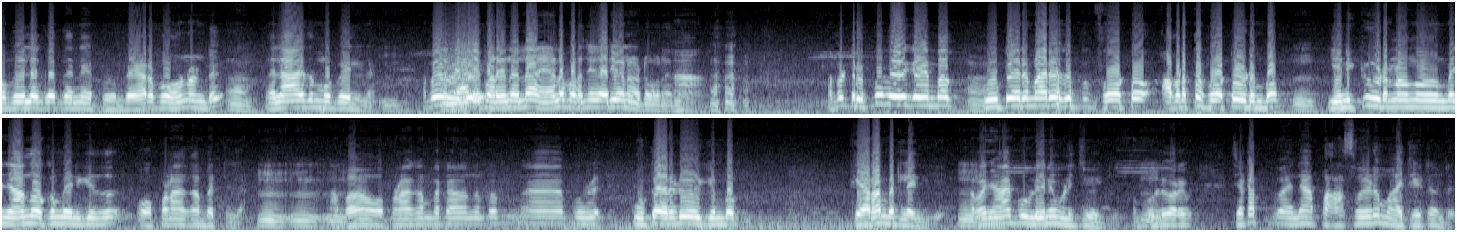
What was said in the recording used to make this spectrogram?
മൊബൈലൊക്കെ തന്നെ എപ്പോഴും. വേറെ ഫോണുണ്ട് ഇത് മൊബൈലിന് അപ്പൊ പറയുന്നല്ല അയാൾ പറഞ്ഞ കാര്യമാണ് കേട്ടോ പറയുന്നത്. അപ്പൊ ട്രിപ്പ് പോയി കഴിയുമ്പോ കൂട്ടുകാരന്മാരൊക്കെ ഫോട്ടോ അവിടുത്തെ ഫോട്ടോ ഇടുമ്പോ എനിക്ക് എന്ന് തോന്നുമ്പോ ഞാൻ നോക്കുമ്പോ എനിക്കിത് ഓപ്പൺ ആക്കാൻ പറ്റില്ല. അപ്പൊ ഓപ്പൺ ആക്കാൻ പറ്റാന്നിപ്പം പുള്ളി കൂട്ടുകാരോട് ചോദിക്കുമ്പോ കയറാൻ പറ്റില്ല എനിക്ക്. അപ്പൊ ഞാൻ പുള്ളിനെ വിളിച്ചു ചോദിക്കും. പുള്ളി പറയും ചേട്ടാ എന്നാ പാസ്വേഡ് മാറ്റിയിട്ടുണ്ട്.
